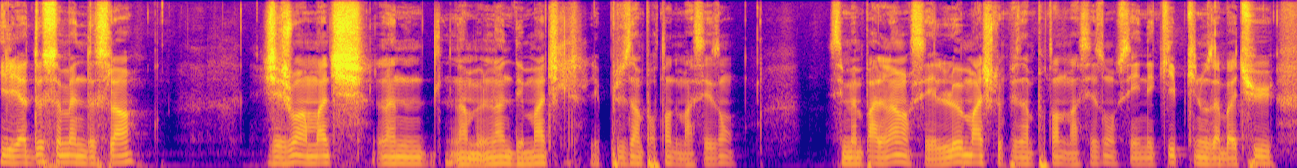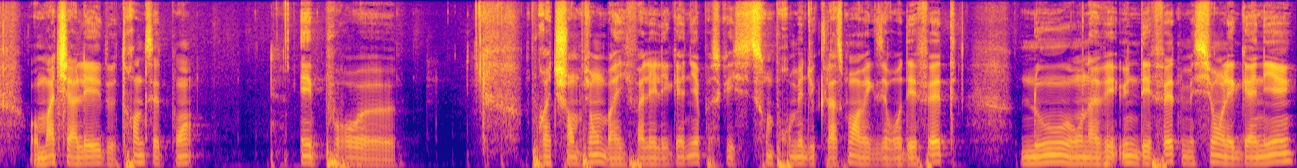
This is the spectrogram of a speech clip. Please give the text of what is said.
Il y a deux semaines de cela, j'ai joué un match, l'un des matchs les plus importants de ma saison. C'est même pas l'un, c'est le match le plus important de ma saison. C'est une équipe qui nous a battus au match aller de 37 points. Et pour, euh, pour être champion, bah, il fallait les gagner parce qu'ils sont premiers du classement avec zéro défaite. Nous, on avait une défaite, mais si on les gagnait,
